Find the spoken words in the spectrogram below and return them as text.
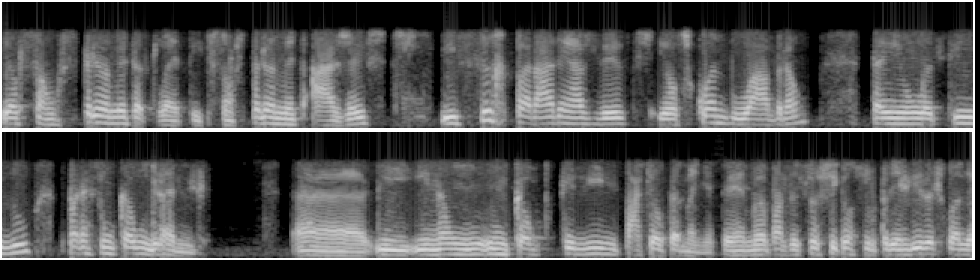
eles são extremamente atléticos, são extremamente ágeis e se repararem às vezes, eles quando ladram têm um latido que parece um cão grande. Uh, e, e, não um cão pequenino para aquele tamanho. Até a maior parte das pessoas ficam surpreendidas quando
